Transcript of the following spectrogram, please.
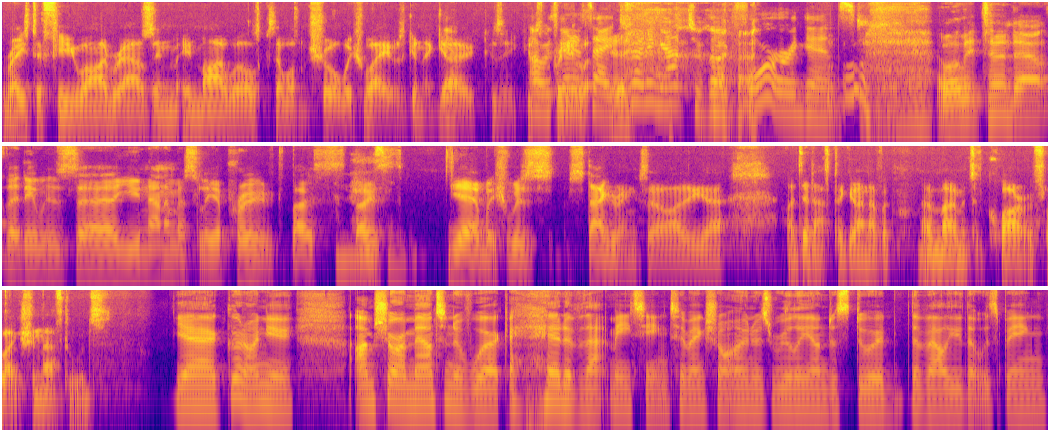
raised a few eyebrows in in my world because I wasn't sure which way it was going to go. Because I was going to say, turning out to vote for or against. well, it turned out that it was uh, unanimously approved. Both Amazing. both yeah, which was staggering. So I uh, I did have to go and have a, a moment of quiet reflection afterwards. Yeah, good on you. I'm sure a mountain of work ahead of that meeting to make sure owners really understood the value that was being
